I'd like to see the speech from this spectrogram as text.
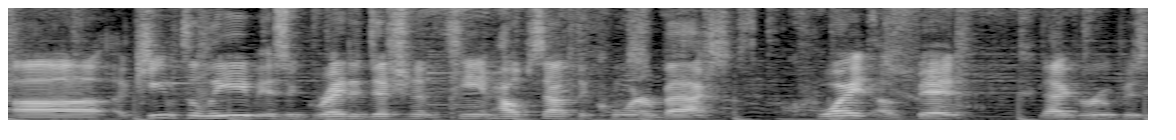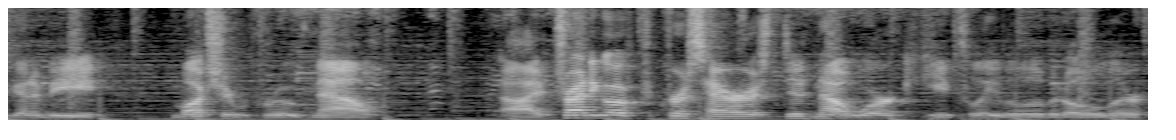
Uh, Aqib Talib is a great addition to the team, helps out the cornerbacks quite a bit. That group is going to be much improved now. I tried to go after Chris Harris, did not work. Aqib Talib a little bit older,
